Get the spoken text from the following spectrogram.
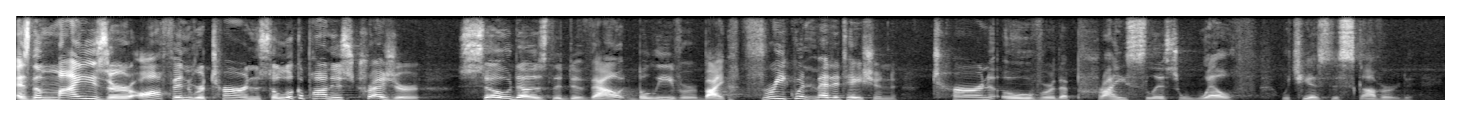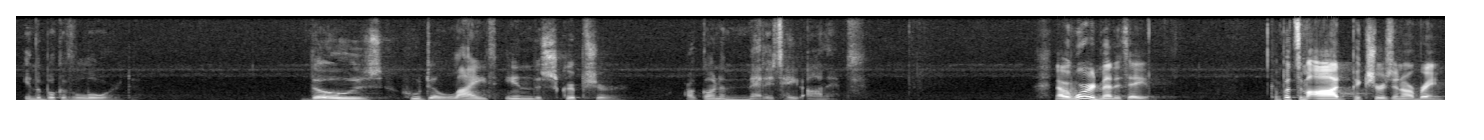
As the miser often returns to look upon his treasure, so does the devout believer, by frequent meditation, turn over the priceless wealth which he has discovered in the book of the Lord. Those who delight in the scripture are going to meditate on it. Now, the word meditate can put some odd pictures in our brain.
